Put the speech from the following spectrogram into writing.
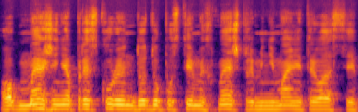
Обмеження прискорень до допустимих меж при мінімальній тривалості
